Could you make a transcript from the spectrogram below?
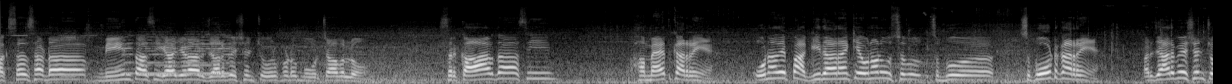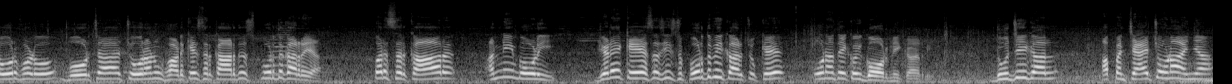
ਮਕਸਦ ਸਾਡਾ ਮੇਨ ਤਾਂ ਸੀਗਾ ਜਿਹੜਾ ਰਿਜ਼ਰਵੇਸ਼ਨ ਚੋਰ ਫੜੋ ਮੋਰਚਾ ਵੱਲੋਂ। ਸਰਕਾਰ ਦਾ ਅਸੀਂ ਹਮਾਇਤ ਕਰ ਰਹੇ ਹਾਂ। ਉਹਨਾਂ ਦੇ ਭਾਗੀਦਾਰ ਹਾਂ ਕਿ ਉਹਨਾਂ ਨੂੰ ਸਪੋਰਟ ਕਰ ਰਹੇ ਹਾਂ। ਰਿਜ਼ਰਵੇਸ਼ਨ ਚੋਰ ਫੜੋ, ਮੋਰਚਾ ਚੋਰਾਂ ਨੂੰ ਫੜ ਕੇ ਸਰਕਾਰ ਦੇ ਸਪੁਰਦ ਕਰ ਰਿਹਾ। ਪਰ ਸਰਕਾਰ ਅੰਨੀ ਬੋਲੀ, ਜਿਹੜੇ ਕੇਸ ਅਸੀਂ ਸਪੁਰਦ ਵੀ ਕਰ ਚੁੱਕੇ, ਉਹਨਾਂ ਤੇ ਕੋਈ ਗੌਰ ਨਹੀਂ ਕਰ ਰਹੀ। ਦੂਜੀ ਗੱਲ ਆ ਪੰਚਾਇਤ ਚੋਣਾਂ ਆਈਆਂ।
